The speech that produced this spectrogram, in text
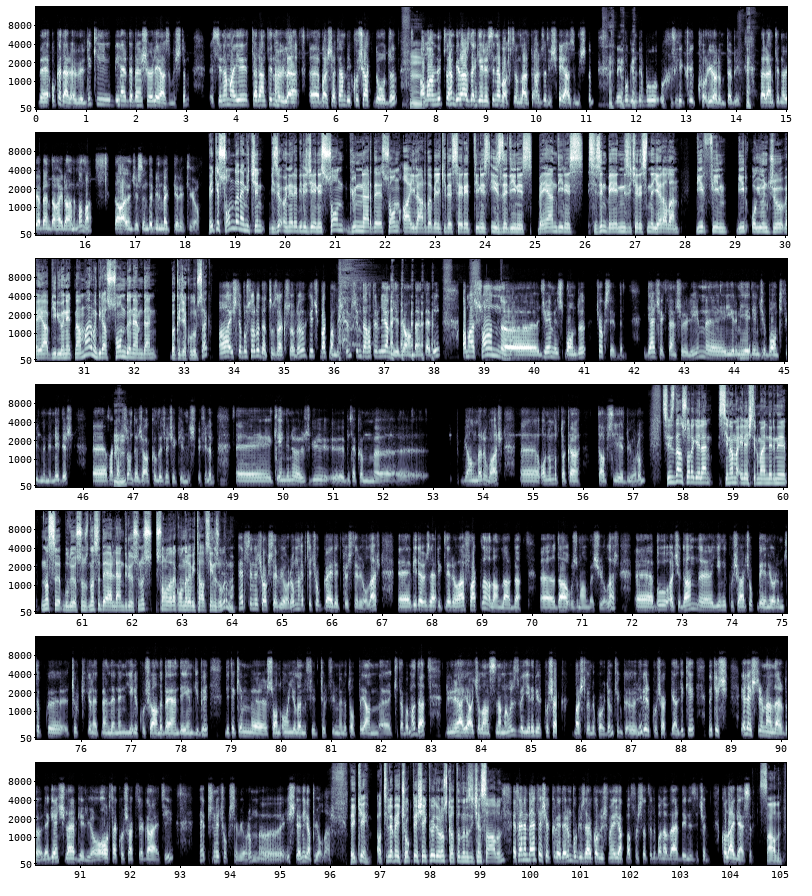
ve o kadar övüldü ki bir yerde ben şöyle yazmıştım sinemayı Tarantino'yla e, başlatan bir kuşak doğdu. Hmm. Aman lütfen biraz da gerisine baksınlar tarzı bir şey yazmıştım. Ve bugün de bu fikri koruyorum tabii. Tarantino'ya ben de hayranım ama daha öncesinde bilmek gerekiyor. Peki son dönem için bize önerebileceğiniz son günlerde, son aylarda belki de seyrettiğiniz, izlediğiniz, beğendiğiniz, sizin beğeniniz içerisinde yer alan bir film, bir oyuncu veya bir yönetmen var mı? Biraz son dönemden bakacak olursak? Aa işte bu soru da tuzak soru. Hiç bakmamıştım. Şimdi hatırlayamayacağım ben tabii. Ama son e, James Bond'u çok sevdim. Gerçekten söyleyeyim e, 27. Bond filmi nedir? E, fakat hı hı. son derece akıllıca çekilmiş bir film. E, kendine özgü e, bir takım e, yanları var. E, onu mutlaka tavsiye ediyorum. Sizden sonra gelen sinema eleştirmenlerini nasıl buluyorsunuz, nasıl değerlendiriyorsunuz? Son olarak onlara bir tavsiyeniz olur mu? Hepsini çok seviyorum. Hepsi çok gayret gösteriyorlar. Ee, bir de özellikleri var. Farklı alanlarda e, daha uzmanlaşıyorlar. E, bu açıdan e, yeni kuşağı çok beğeniyorum. Tıpkı Türk yönetmenlerinin yeni kuşağını beğendiğim gibi. Nitekim son 10 yılın Türk filmini toplayan kitabıma da dünyaya açılan sinemamız ve yeni bir kuşak başlığını koydum. Çünkü öyle bir kuşak geldi ki müthiş. Eleştirmenler de öyle, gençler geliyor, orta kuşak da gayet iyi. Hepsini çok seviyorum. E, işlerini yapıyorlar. Peki Atilla Bey çok teşekkür ediyoruz katıldığınız için sağ olun. Efendim ben teşekkür ederim bu güzel konuşmayı yapma fırsatını bana verdiğiniz için. Kolay gelsin. Sağ olun.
